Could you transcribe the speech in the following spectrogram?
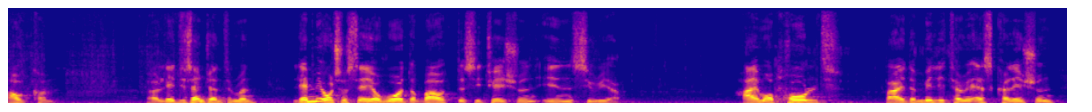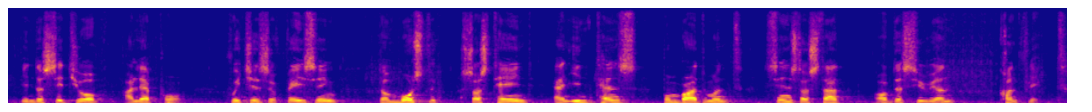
outcome. Uh, ladies and gentlemen, let me also say a word about the situation in Syria. I am appalled by the military escalation in the city of Aleppo, which is facing the most sustained and intense bombardment since the start of the Syrian conflict.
